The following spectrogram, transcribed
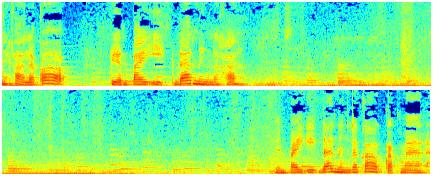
นี่ค่ะ แล้วก็เปลี่ยนไปอีกด้านหนึ่งนะคะ เปลี่ยนไปอีกด้านหนึ่งแล้วก็กลับมาท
